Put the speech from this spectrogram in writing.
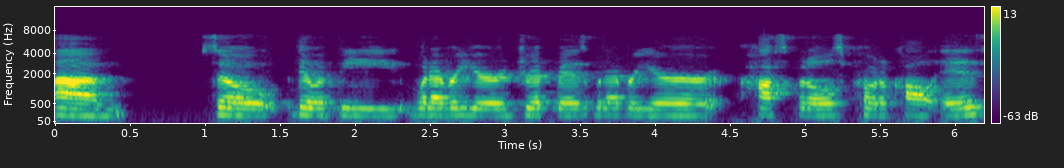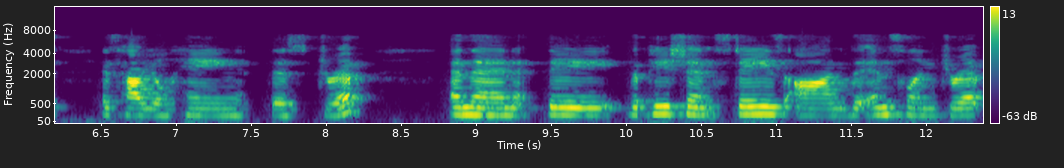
Um, so there would be whatever your drip is, whatever your hospital's protocol is, is how you'll hang this drip. And then they, the patient stays on the insulin drip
